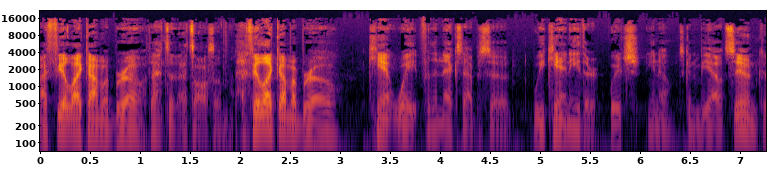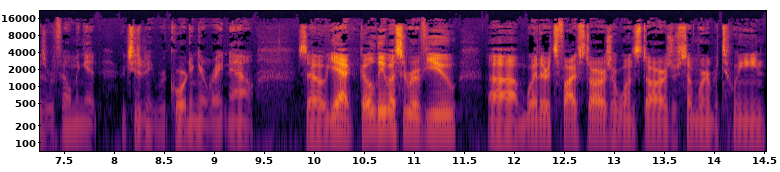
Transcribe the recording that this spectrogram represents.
I feel like I'm a bro. That's that's awesome. I feel like I'm a bro. Can't wait for the next episode. We can't either. Which you know it's going to be out soon because we're filming it. Excuse me, recording it right now. So yeah, go leave us a review, um, whether it's five stars or one stars or somewhere in between.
